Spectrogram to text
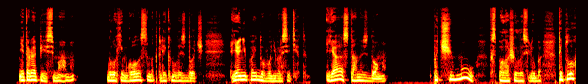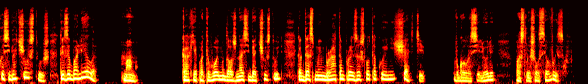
— Не торопись, мама, — глухим голосом откликнулась дочь. — Я не пойду в университет. Я останусь дома. — Почему? — всполошилась Люба. — Ты плохо себя чувствуешь? Ты заболела? — Мама, как я, по-твоему, должна себя чувствовать, когда с моим братом произошло такое несчастье? В голосе Лёли послышался вызов.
